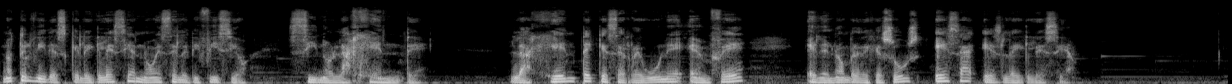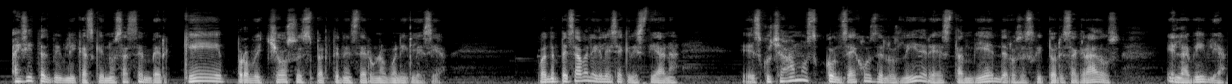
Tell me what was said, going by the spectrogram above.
No te olvides que la iglesia no es el edificio, sino la gente. La gente que se reúne en fe en el nombre de Jesús, esa es la iglesia. Hay citas bíblicas que nos hacen ver qué provechoso es pertenecer a una buena iglesia. Cuando empezaba la iglesia cristiana, escuchábamos consejos de los líderes, también de los escritores sagrados en la Biblia.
